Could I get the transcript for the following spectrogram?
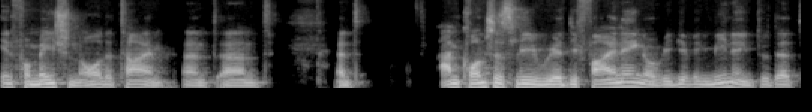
information all the time and and and unconsciously we're defining or we're giving meaning to that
